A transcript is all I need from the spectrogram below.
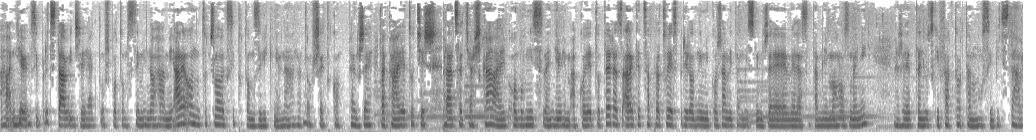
A neviem si predstaviť, že jak to už potom s tými nohami, ale ono to človek si potom zvykne na, na to všetko. Takže taká je to tiež práca ťažká aj v obuvníctve, neviem ako je to teraz, ale keď sa pracuje s prírodnými kožami, tak myslím, že veľa sa tam nemohlo zmeniť, že ten ľudský faktor tam musí byť stále.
